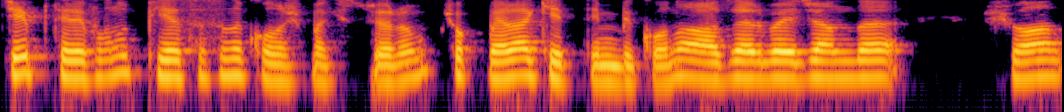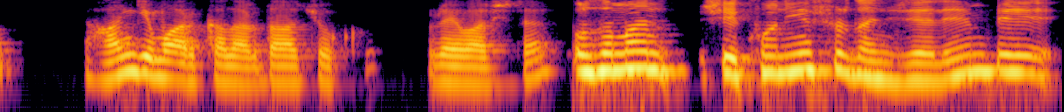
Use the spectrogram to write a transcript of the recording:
cep telefonu piyasasını konuşmak istiyorum. Çok merak ettiğim bir konu. Azerbaycan'da şu an hangi markalar daha çok revaçta? O zaman şey konuya şuradan inceleyelim. Bir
